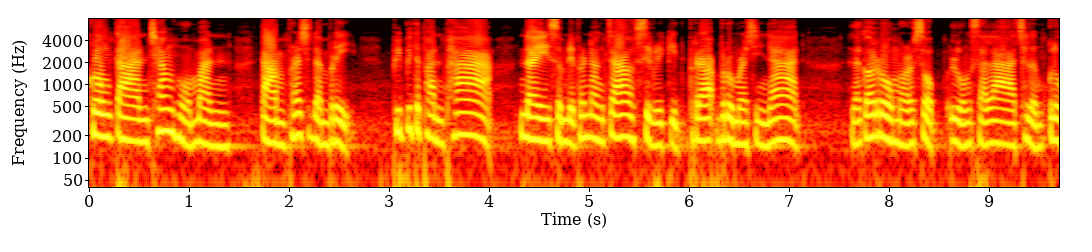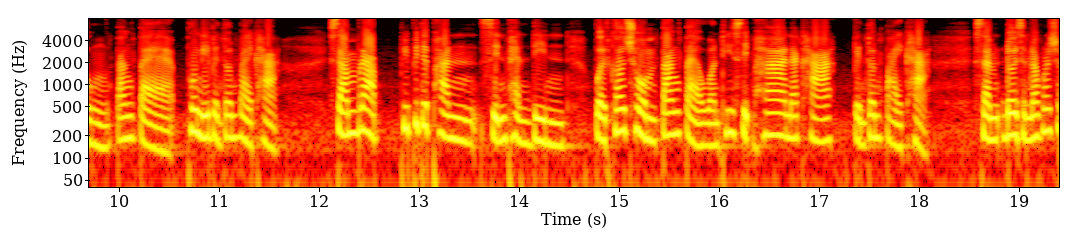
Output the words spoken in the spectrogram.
โครงการช่างหัวมันตามพระราชดำริ พิพิธภัณฑ์ผ้า ในสมเด็จพระนางเจ้าสิริกิติ์พระบรมราชินีนาถแล้วก็โรงมรสพหลวงศาลาเฉลิมกรุงตั้งแต่พรุ่งนี้เป็นต้นไปค่ะสำหรับ พิพิธภัณฑ์ศิลป์แผ่นดิน เปิดเข้าชมตั้งแต่วันที่ 15 นะคะ เป็นต้นไปค่ะโดยสำนักพระราช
